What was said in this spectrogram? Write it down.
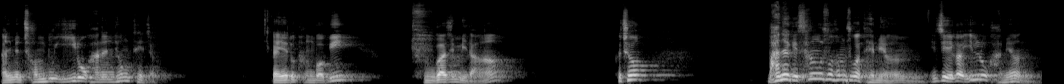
아니면 전부 2로 가는 형태죠. 그러니까 얘도 방법이 두 가지입니다. 그쵸? 만약에 상수 함수가 되면 이제 얘가 1로 가면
